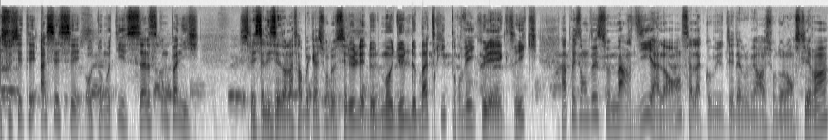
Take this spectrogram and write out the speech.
La société ACC, Automotive Sales Company, spécialisée dans la fabrication de cellules et de modules de batteries pour véhicules électriques, a présenté ce mardi à Lens, à la communauté d'agglomération de Lens-Liévin,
